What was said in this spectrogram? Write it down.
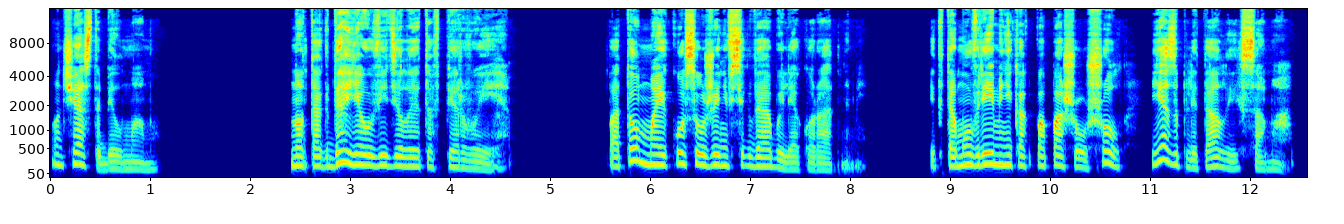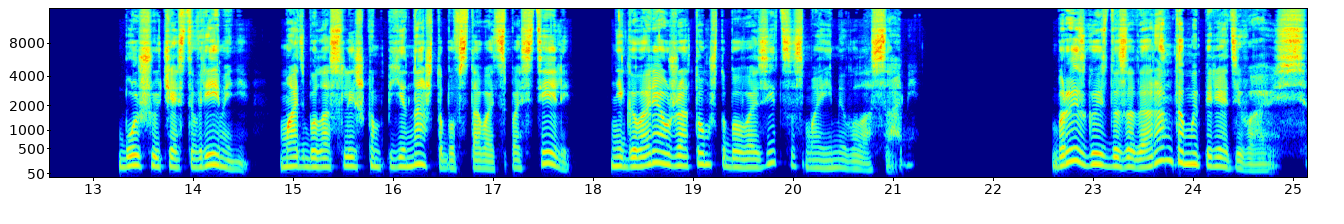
Он часто бил маму. Но тогда я увидела это впервые. Потом мои косы уже не всегда были аккуратными. И к тому времени, как папаша ушел, я заплетала их сама. Большую часть времени мать была слишком пьяна, чтобы вставать с постели, не говоря уже о том, чтобы возиться с моими волосами. Брызгаюсь дезодорантом и переодеваюсь.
